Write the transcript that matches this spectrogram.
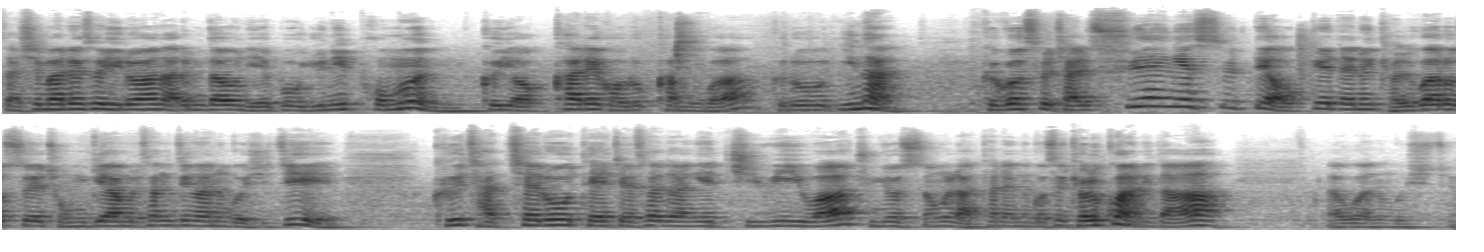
다시 말해서 이러한 아름다운 예복 유니폼은 그 역할의 거룩함과 그로 인한 그것을 잘 수행했을 때 얻게 되는 결과로서의 존귀함을 상징하는 것이지 그 자체로 대제사장의 지위와 중요성을 나타내는 것은 결코 아니다. 라고 하는 것이죠.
